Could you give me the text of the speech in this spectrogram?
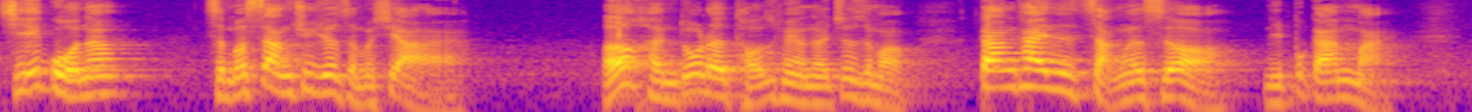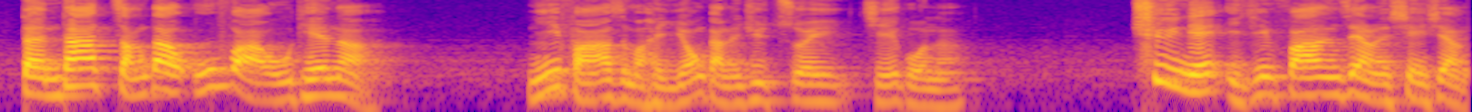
结果呢，怎么上去就怎么下来啊？而很多的投资朋友呢，就是什么，刚开始涨的时候你不敢买，等它涨到无法无天了，你反而什么很勇敢的去追，结果呢，去年已经发生这样的现象，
